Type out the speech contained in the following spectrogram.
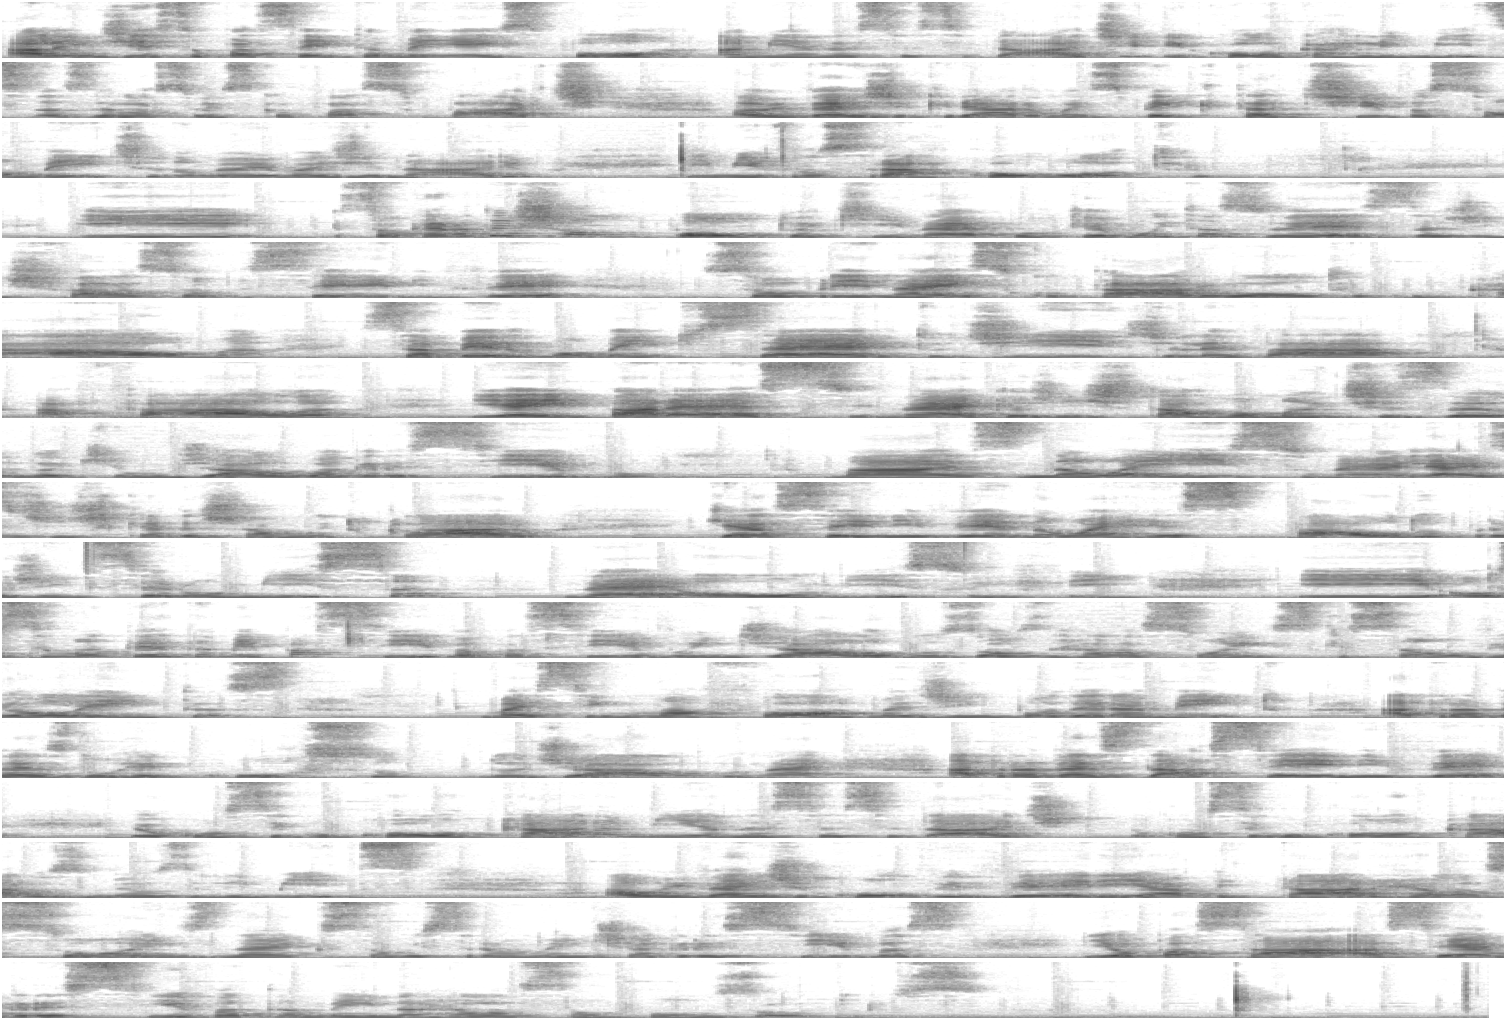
Além disso, eu passei também a expor a minha necessidade e colocar limites nas relações que eu faço parte, ao invés de criar uma expectativa somente no meu imaginário e me frustrar com o outro. E só quero deixar um ponto aqui, né? Porque muitas vezes a gente fala sobre CNV, sobre né, escutar o outro com calma, saber o momento certo de, de levar a fala. E aí parece né, que a gente está romantizando aqui um diálogo agressivo mas não é isso, né? Aliás, a gente quer deixar muito claro que a CNV não é respaldo para a gente ser omissa, né? Ou omisso, enfim, e ou se manter também passiva, passivo em diálogos ou relações que são violentas, mas sim uma forma de empoderamento através do recurso do diálogo, né? Através da CNV, eu consigo colocar a minha necessidade, eu consigo colocar os meus limites ao invés de conviver e habitar relações né, que são extremamente agressivas e eu passar a ser agressiva também na relação com os outros.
